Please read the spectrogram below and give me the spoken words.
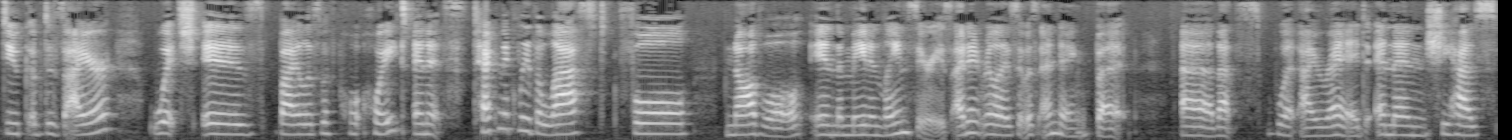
Duke of Desire, which is by Elizabeth Hoyt, and it's technically the last full novel in the Maiden Lane series. I didn't realize it was ending, but uh, that's what I read. And then she has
